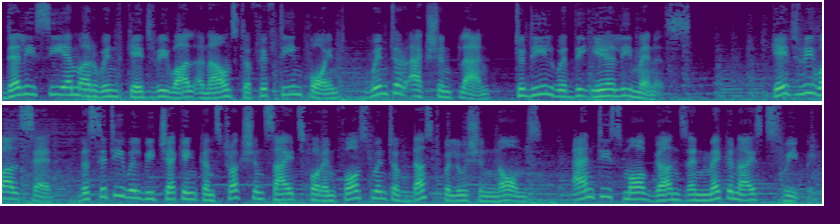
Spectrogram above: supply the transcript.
Delhi CM Arvind Kejriwal announced a 15-point winter action plan to deal with the yearly menace. Kejriwal said, the city will be checking construction sites for enforcement of dust pollution norms, anti-smog guns and mechanized sweeping.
